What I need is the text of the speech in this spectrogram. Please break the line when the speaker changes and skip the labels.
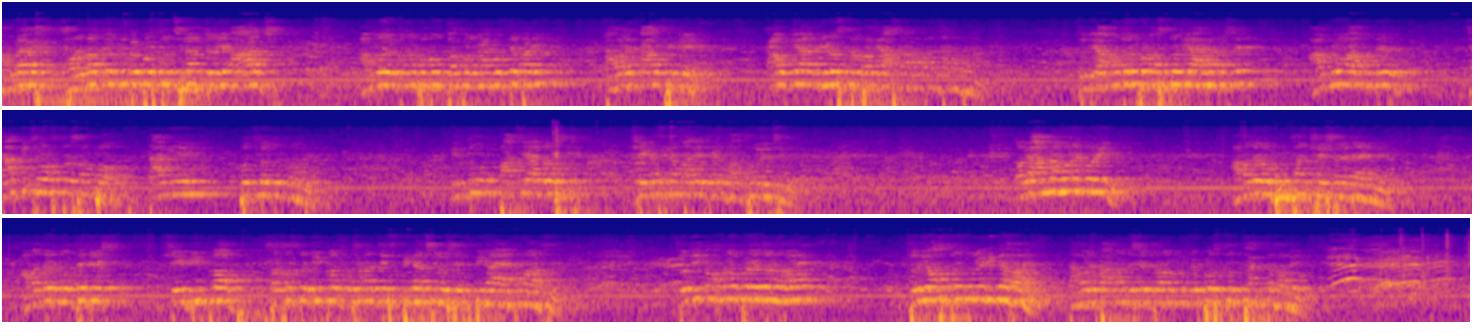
আমরা সর্বাত্মক রূপে প্রস্তুত ছিলাম যদি আজ আমরা ওই গণভবন দখল না করতে পারি, তাহলে কাল থেকে কাউকে আর নিরস্ত্রভাবে আসার আহ্বান জানাব না। যদি আমাদের উপর অস্ত্র দিয়ে আঘাত আসে, আমরাও আমাদের যা কিছু অস্ত্র সম্ভব তা নিয়ে প্রতিহত করব। কিন্তু পাঁচই আগস্ট শেখ হাসিনা পালিয়ে যেতে বাধ্য হয়েছিল। তবে আমরা মনে করি, আমাদের অভ্যুত্থান শেষ হয়ে যায়নি। আমাদের মধ্যে যে সেই বিপ্লব, সশস্ত্র বিপ্লব ঘোষণার যে স্পৃহা ছিল সেই স্পৃহা এখনও আছে। যদি কখনো প্রয়োজন হয়, যদি অস্ত্র তুলে নিতে হয়, তাহলে বাংলাদেশের জনগণকে প্রস্তুত থাকতে হবে।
